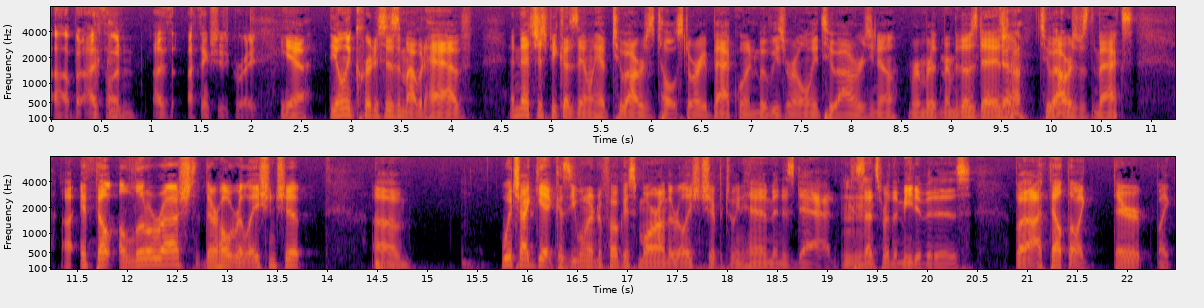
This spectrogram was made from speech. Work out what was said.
Uh, but I thought I, th- I think she's great. Yeah. The only criticism I would have, and that's just because they only have two hours to tell a story. Back when movies were only two hours, you know, remember remember those days Yeah. two hours was the max. Uh, it felt a little rushed. Their whole relationship, um, which I get because he wanted to focus more on the relationship between him and his dad because Mhm. that's where the meat of it is. But I felt that like they're like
